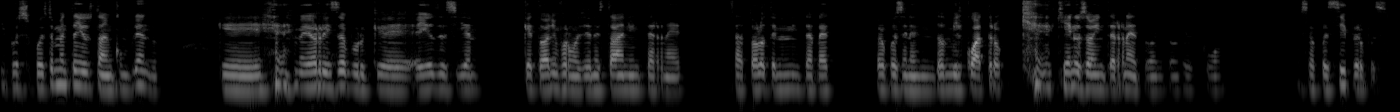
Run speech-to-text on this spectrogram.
Y pues supuestamente ellos estaban cumpliendo, que me dio risa porque ellos decían que toda la información estaba en internet, o sea, todo lo tenían en internet, pero pues en el 2004, ¿qui- ¿quién usaba internet? Entonces, como, o sea, pues sí, pero pues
